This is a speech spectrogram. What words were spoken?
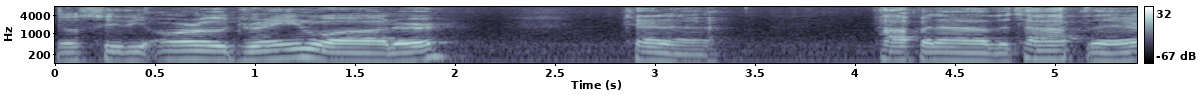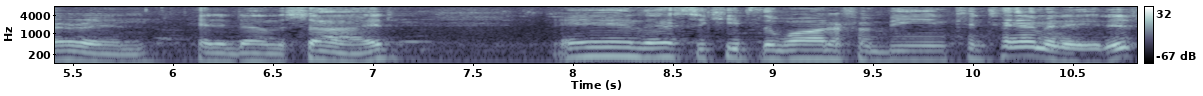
you'll see the RO drain water kind of popping out of the top there and heading down the side. And that's to keep the water from being contaminated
